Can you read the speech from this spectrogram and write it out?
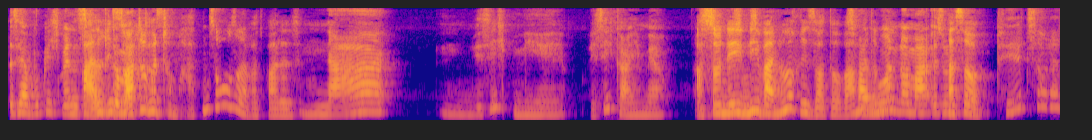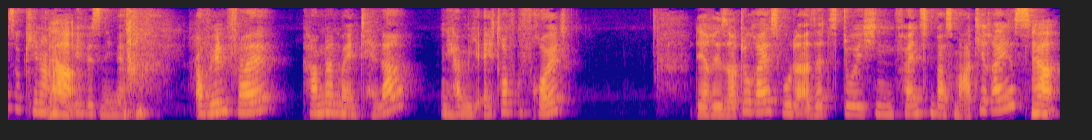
Ist ja wirklich, wenn es War gut gemacht Risotto mit ist. Tomatensauce oder was war das? Na, hm, weiß ich, nee, weiß ich gar nicht mehr. Ach so, nee, nee, war nur Risotto. War Es war nur immer- normal, also Ach so. Pilze oder so, keine Ja. Ahnung, ich weiß nicht mehr. Auf jeden Fall kam dann mein Teller. Ich habe mich echt drauf gefreut. Der Risotto-Reis wurde ersetzt durch einen feinsten Basmati-Reis Ja,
